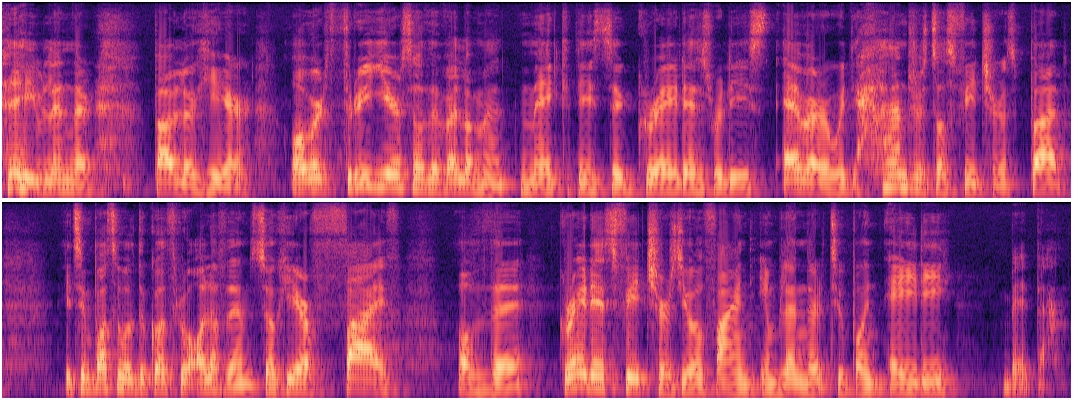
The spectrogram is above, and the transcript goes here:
Hey Blender, Pablo here. Over three years of development make this the greatest release ever with hundreds of features, but it's impossible to go through all of them. So here are five of the greatest features you will find in Blender 2.80 beta.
